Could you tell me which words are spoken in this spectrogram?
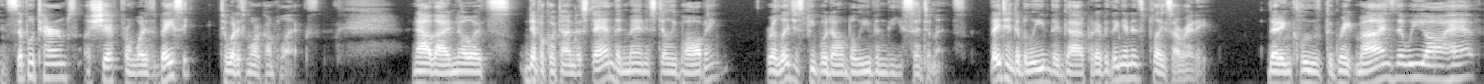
In simple terms, a shift from what is basic to what is more complex. Now that I know it's difficult to understand that man is still evolving, religious people don't believe in these sentiments. They tend to believe that God put everything in its place already. That includes the great minds that we all have.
